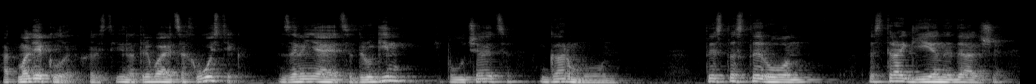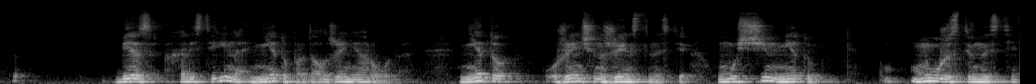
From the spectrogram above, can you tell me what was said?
От молекулы холестерина отрывается хвостик, заменяется другим и получается гормон, тестостерон, эстрогены дальше – без холестерина нету продолжения рода, нету у женщин женственности, у мужчин нету мужественности.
